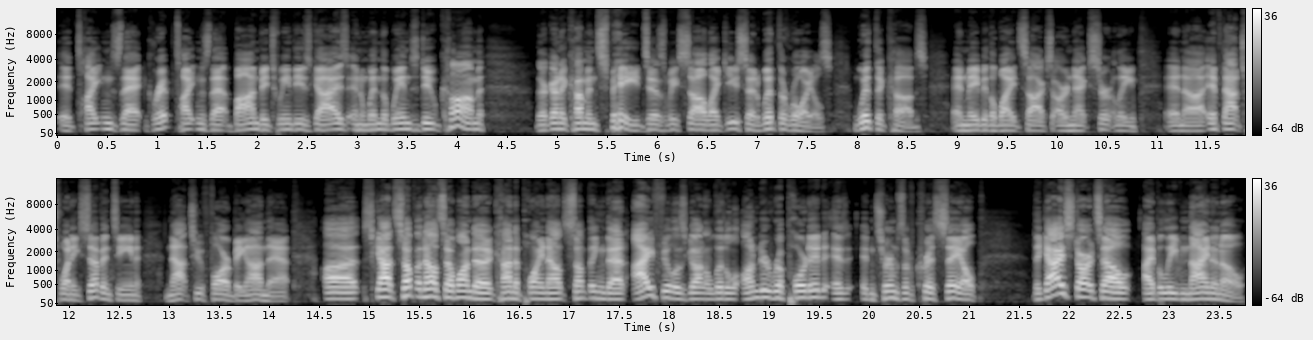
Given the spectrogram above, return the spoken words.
it tightens that grip, tightens that bond between these guys, and when the wins do come, they're going to come in spades, as we saw, like you said, with the Royals, with the Cubs, and maybe the White Sox are next, certainly, and uh, if not 2017, not too far beyond that. Uh, Scott, something else I wanted to kind of point out, something that I feel has gone a little underreported as, in terms of Chris Sale. The guy starts out, I believe, 9 and 0,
